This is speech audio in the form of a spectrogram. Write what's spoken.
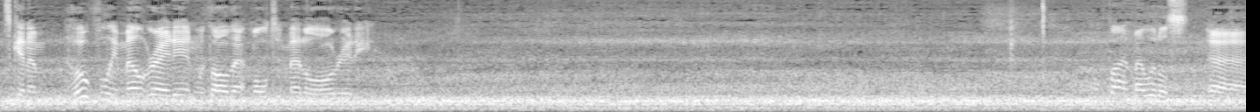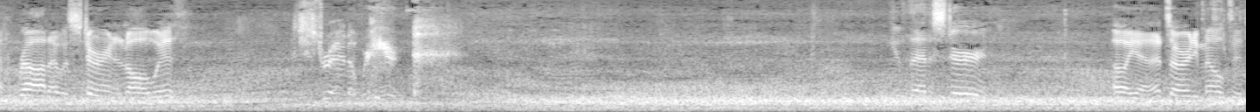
it's gonna hopefully melt right in with all that molten metal already. My little uh, rod I was stirring it all with. It's just right over here. Give that a stir. Oh yeah, that's already melted.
